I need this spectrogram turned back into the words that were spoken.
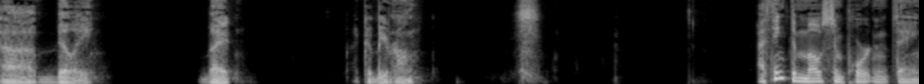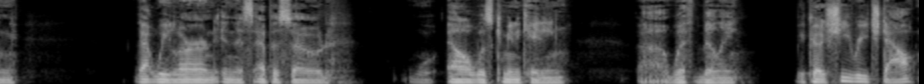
uh, Billy, but I could be wrong. I think the most important thing that we learned in this episode, El was communicating uh, with Billy because she reached out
